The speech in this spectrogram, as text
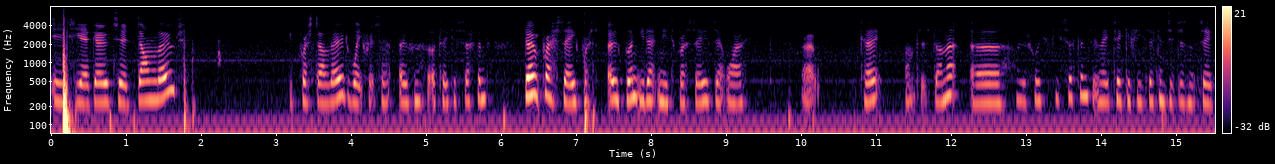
is yeah, go to download, you press download, wait for it to open, it'll take a second. Don't press save, press open. You don't need to press save, don't worry. Right, okay, once it's done it, uh, just wait a few seconds. It may take a few seconds, it doesn't say,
